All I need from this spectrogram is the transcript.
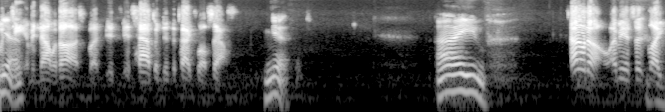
With Yeah. team, I mean, not with us, but it, it's happened in the Pac 12 South. Yeah. I I don't know. I mean, it's like,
